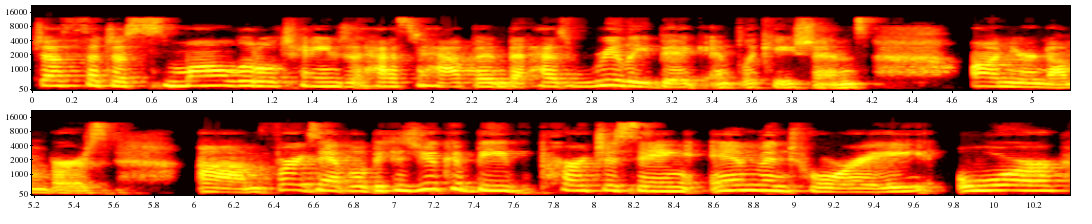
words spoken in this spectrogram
just such a small little change that has to happen that has really big implications on your numbers. Um, for example, because you could be purchasing inventory or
